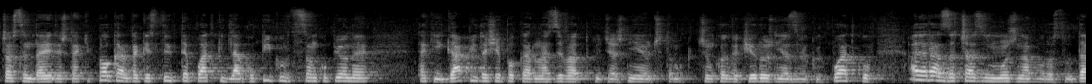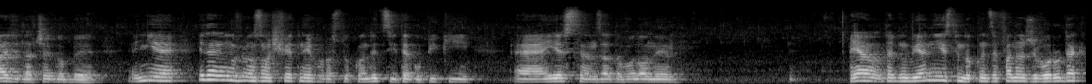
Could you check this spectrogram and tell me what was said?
Czasem daję też taki pokarm, takie stricte płatki dla gupików, co są kupione. Taki gapi to się pokarm nazywa, chociaż nie wiem, czy to czymkolwiek się różni od zwykłych płatków, ale raz za czas im można po prostu dać, dlaczego by nie. I tak jak mówię, one są świetnej po prostu kondycji, te gupiki. E, jestem zadowolony. Ja tak mówię, ja nie jestem do końca fanem żyworódek,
